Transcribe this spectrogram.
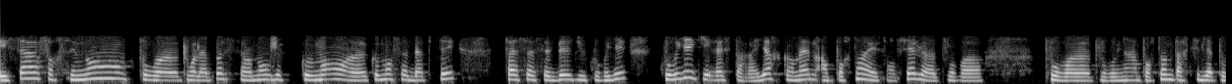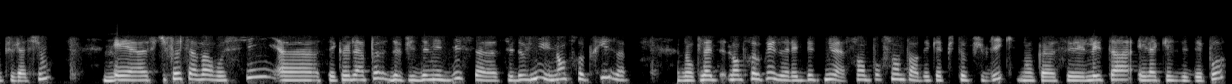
Et ça, forcément, pour, euh, pour la Poste, c'est un enjeu. Comment, euh, comment s'adapter face à cette baisse du courrier? Courrier qui reste par ailleurs quand même important et essentiel pour, euh, pour, pour une importante partie de la population. Mm. Et ce qu'il faut savoir aussi, c'est que la Poste, depuis 2010, c'est devenu une entreprise donc l'entreprise, elle est détenue à 100% par des capitaux publics, donc euh, c'est l'État et la Caisse des dépôts,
